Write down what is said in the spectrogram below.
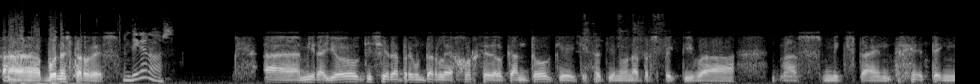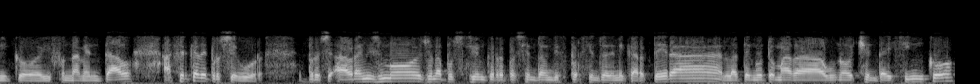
Ah, buenas tardes. Díganos. Ah, mira, yo quisiera preguntarle a Jorge del Canto, que quizá tiene una perspectiva más mixta entre técnico y fundamental, acerca de Prosegur. Prose- Ahora mismo es una posición que representa un 10% de mi cartera, la tengo tomada a 1,85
